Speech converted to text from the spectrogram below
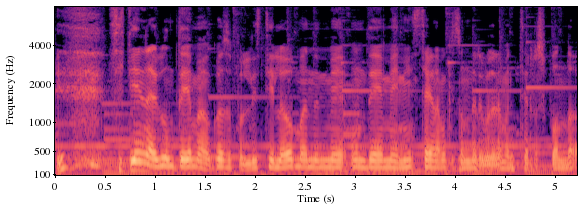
si tienen algún tema o cosas por el estilo, mándenme un DM en Instagram, que es donde regularmente respondo.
